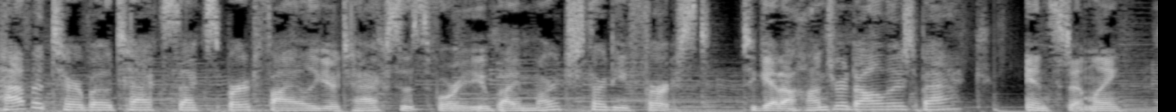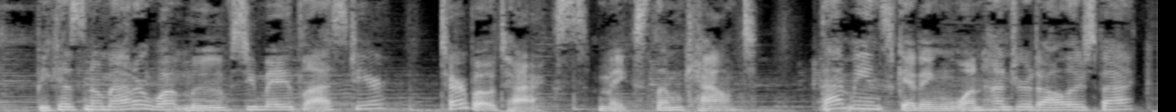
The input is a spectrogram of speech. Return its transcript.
Have a TurboTax expert file your taxes for you by March 31st to get $100 back instantly. Because no matter what moves you made last year, TurboTax makes them count. That means getting $100 back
